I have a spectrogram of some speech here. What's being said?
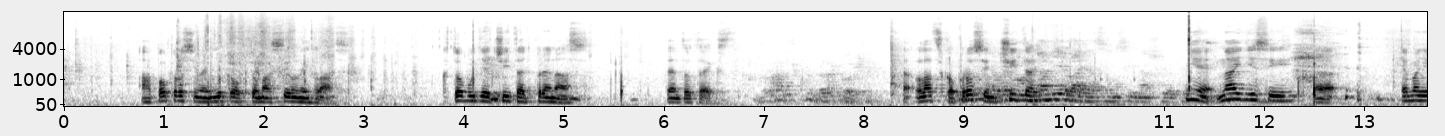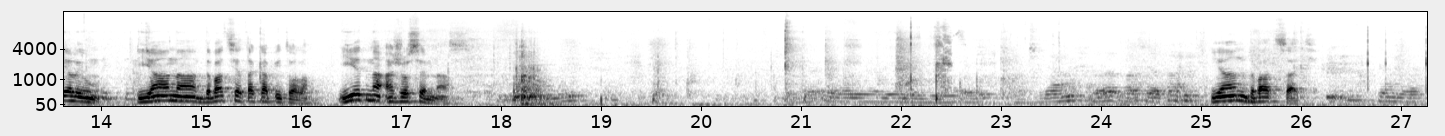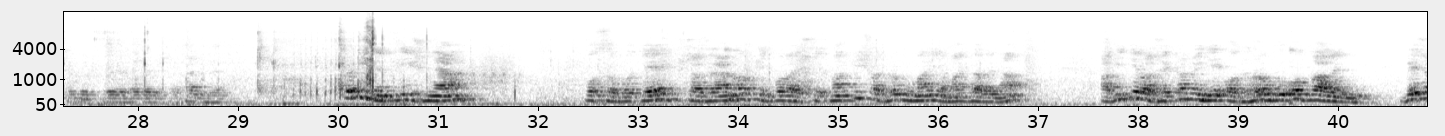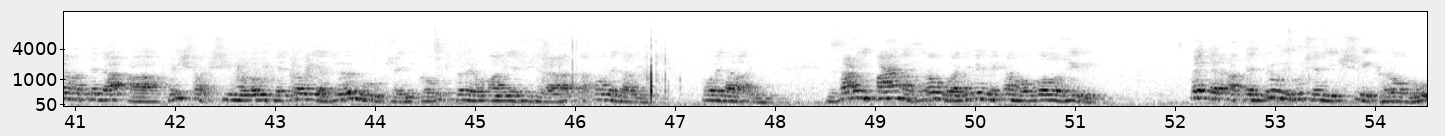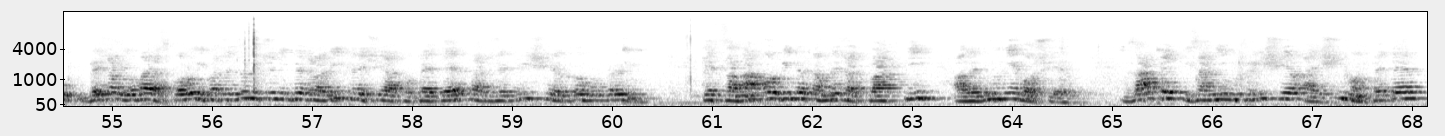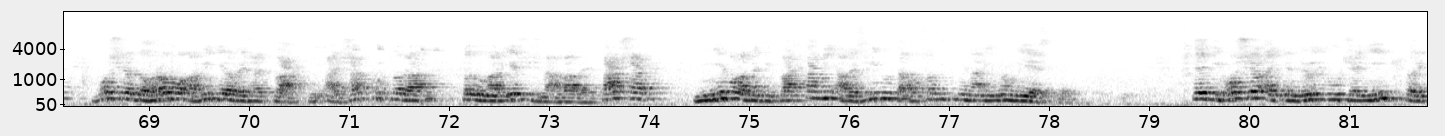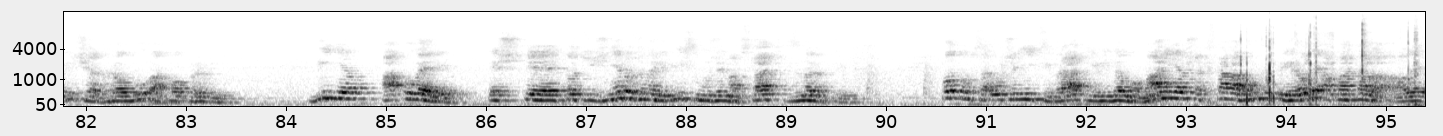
a poprosíme niekoho, kto má silný hlas. Kto bude čítať pre nás tento text. Lacko, prosím, čítaj. Nie, nájdi si eh, Evangelium Jána, 20. kapitola, 1 až 18. Jan 20. Prvý deň týždňa po sobote, včas ráno, keď bola ešte tma, prišla k hrobu Maria Magdalena a videla, že kameň je od hrobu odvalený. Bežala teda a prišla k Šimonovi Petrovi a druhému učeníkovi, ktorého mal Ježiš rád a povedali, povedala im, vzali pána z hrobu a nevieme, kam ho položili. Peter a ten druhý učeník šli k hrobu, bežali obaja spolu, iba že druhý učeník bežal rýchlejšie ako Peter, takže prišiel k hrobu prvý. Keď sa nahol, videl tam ležať plachty, ale dnu nevošiel. V zápäti za ním prišiel aj Šimon Peter, vošiel do hrobu a videl ležať plachty, aj šatku, ktorá, ktorú mal Ježiš na hlave. Tá však nebola medzi plachtami, ale zvinutá osobitne na inom mieste. Vtedy vošiel aj ten druhý učeník, ktorý prišiel k hrobu ako prvý. Videl a uveril. Ešte totiž nerozumeli písmu, že má vstať z mŕtvych. Potom sa učeníci vrátili domov. Mária však stala vonku pri hrobe a plakala, ale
